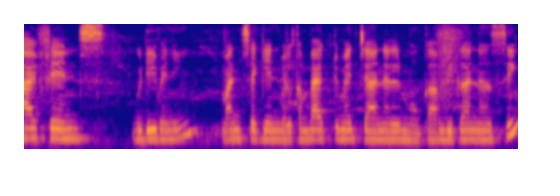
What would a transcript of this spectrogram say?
Hi friends, good evening. Once again, welcome back to my channel Mookambika Nursing.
